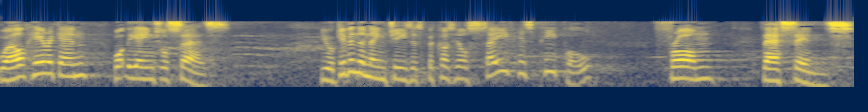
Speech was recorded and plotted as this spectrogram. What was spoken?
Well, here again what the angel says. You are given the name Jesus because he'll save his people from their sins.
